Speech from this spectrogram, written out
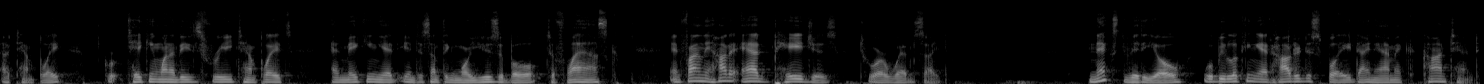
a template, taking one of these free templates and making it into something more usable to Flask, and finally how to add pages to our website. Next video, we'll be looking at how to display dynamic content,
